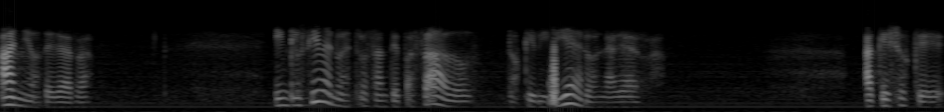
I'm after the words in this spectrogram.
años de guerra, inclusive nuestros antepasados, los que vivieron la guerra, aquellos que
